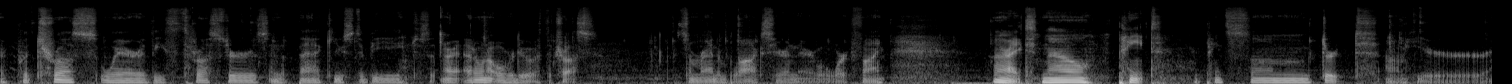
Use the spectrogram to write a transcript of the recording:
I've put truss where the thrusters in the back used to be. Just all right, I don't want to overdo it with the truss some random blocks here and there will work fine. All right, now paint. Paint some dirt on here.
